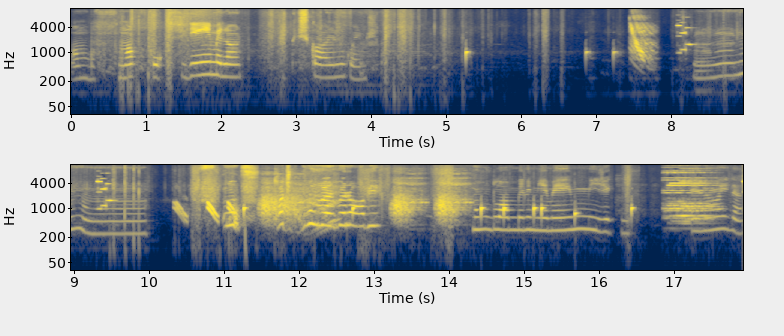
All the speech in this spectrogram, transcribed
lan bu FNAF Foxy değil mi lan? Küçük halini koymuş. Of kaç vur ver ver abi. Ne oldu lan benim yemeğimi mi yiyecek mi? Enayiler.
